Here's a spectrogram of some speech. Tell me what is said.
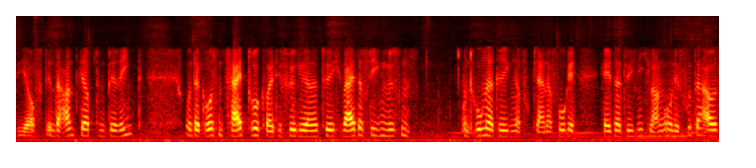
die oft in der Hand gehabt und beringt. Unter großem Zeitdruck, weil die Vögel ja natürlich weiterfliegen müssen und Hunger kriegen. Ein kleiner Vogel hält natürlich nicht lang ohne Futter aus.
